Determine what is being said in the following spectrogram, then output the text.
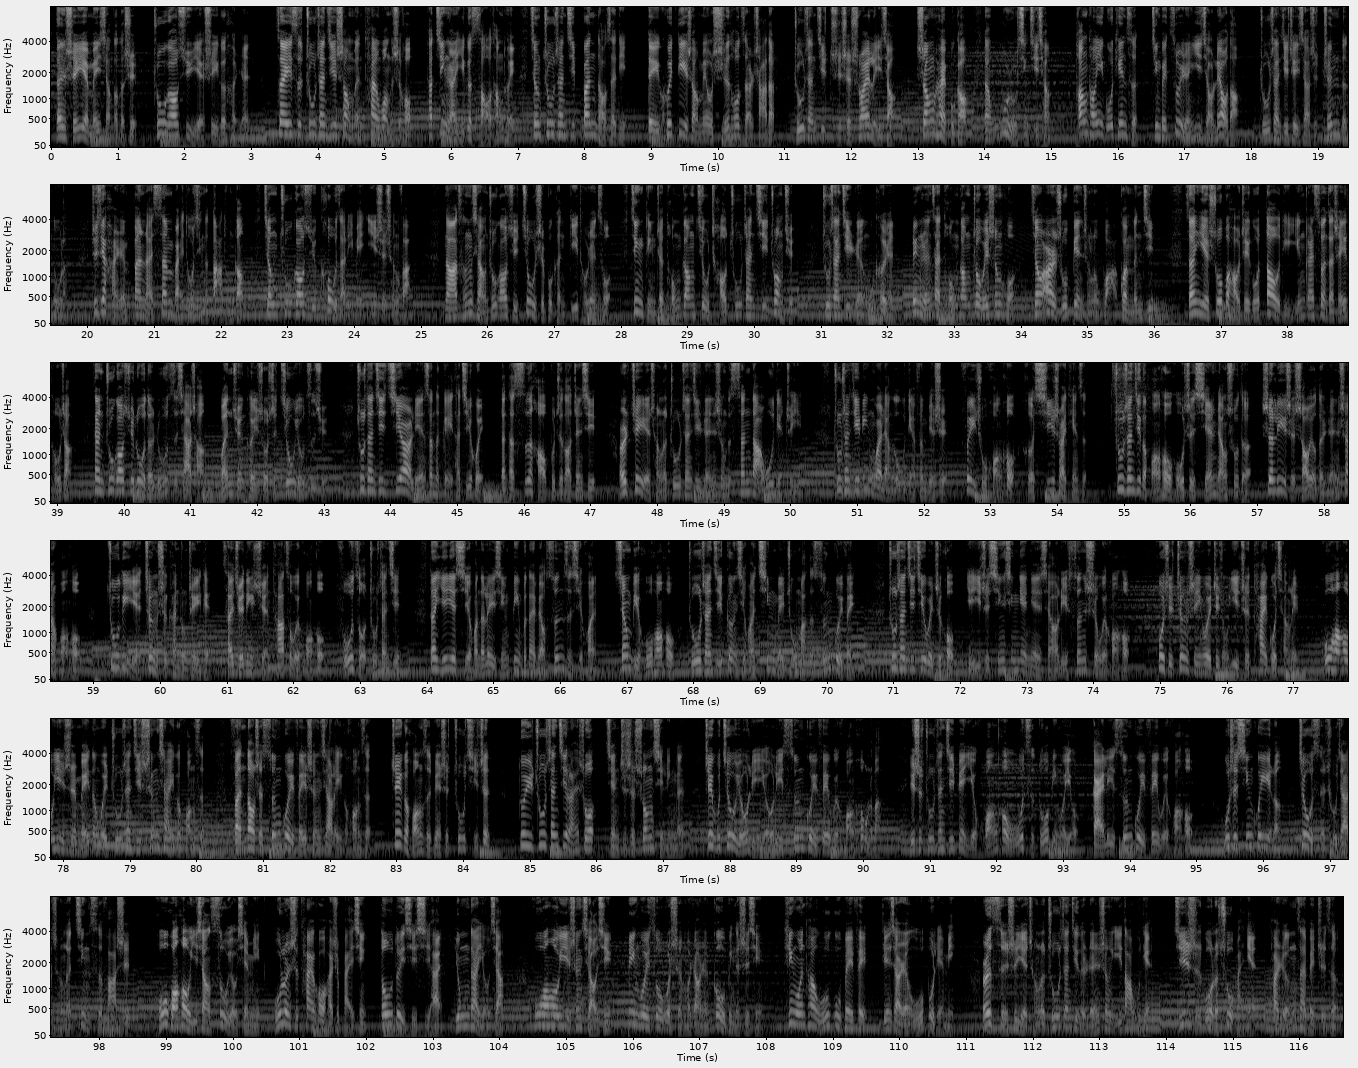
但谁也没想到的是，朱高煦也是一个狠人。在一次朱瞻基上门探望的时候，他竟然一个扫堂腿，将朱瞻基扳倒在地。得亏地上没有石头子儿啥的，朱瞻基只是摔了一跤，伤害不高，但侮辱性极强。堂堂一国天子，竟被罪人一脚撂倒，朱瞻基这下是真的怒了。直接喊人搬来三百多斤的大铜缸，将朱高煦扣在里面以示惩罚。哪曾想朱高煦就是不肯低头认错，竟顶着铜缸就朝朱瞻基撞去。朱瞻基忍无可忍，令人在铜缸周围生火，将二叔变成了瓦罐焖鸡。咱也说不好这锅到底应该算在谁头上，但朱高煦落得如此下场，完全可以说是咎由自取。朱瞻基接二连三地给他机会，但他丝毫不知道珍惜。而这也成了朱瞻基人生的三大污点之一。朱瞻基另外两个污点分别是废除皇后和蟋蟀天子。朱瞻基的皇后胡氏贤良淑德，是历史少有的仁善皇后。朱棣也正是看中这一点，才决定选她作为皇后，辅佐朱瞻基。但爷爷喜欢的类型，并不代表孙子喜欢。相比胡皇后，朱瞻基更喜欢青梅竹马的孙贵妃。朱瞻基继位之后，也一直心心念念想要立孙氏为皇后。或许正是因为这种意志太过强烈。胡皇后一直没能为朱瞻基生下一个皇子，反倒是孙贵妃生下了一个皇子，这个皇子便是朱祁镇。对于朱瞻基来说，简直是双喜临门，这不就有理由立孙贵妃为皇后了吗？于是朱瞻基便以皇后无子多病为由，改立孙贵妃为皇后。胡氏心灰意冷，就此出家成了净慈法师。胡皇后一向素有贤名，无论是太后还是百姓，都对其喜爱，拥戴有加。胡皇后一生小心，并未做过什么让人诟病的事情。听闻她无故被废，天下人无不怜悯。而此事也成了朱瞻基的人生一大污点。即使过了数百年，他仍在被指责。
